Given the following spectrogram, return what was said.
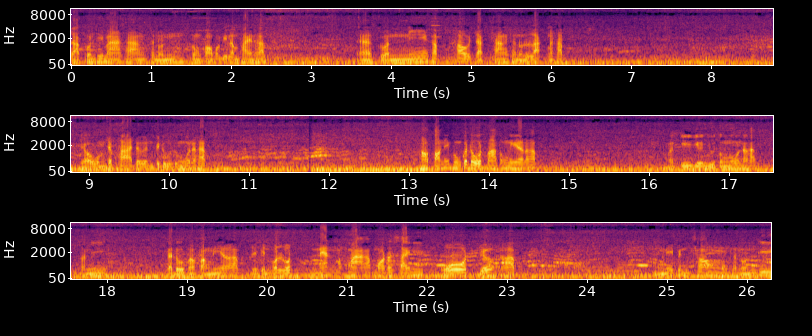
จากคนที่มาทางถนนตรงคลองพักดีลำไพนะครับส่วนนี้ครับเข้าจากทางถนนหลักนะครับ เดี๋ยวผมจะพาเดินไปดูตรงนู้นนะครับ เอาตอนนี้ผมกระโดดมาตรงนี้แล้วนะครับ มื่อกี้ยืนอยู่ตรงนู้นนะครับ ตอนนี้กระโดดมาฝั่งนี้แล้วครับ จะเห็นว่ารถแน่นมากๆครับ มอเตอร์ไซค์นี่โคตรเยอะนะครับ ตรงนี้เป็นช่องถนนที่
